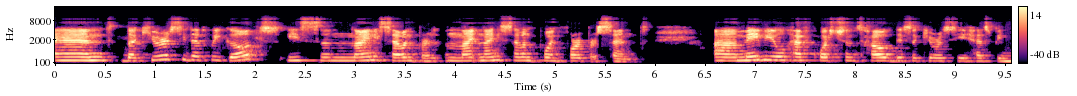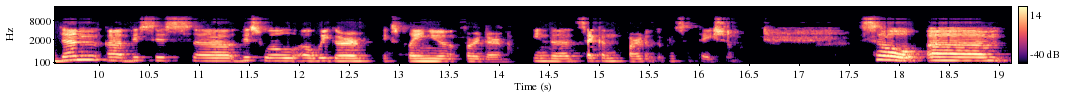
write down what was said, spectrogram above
And the accuracy that we got is 97.4%. Uh, maybe you'll have questions how this accuracy has been done. Uh, this is uh, this will uh, explain you further in the second part of the presentation. So um,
